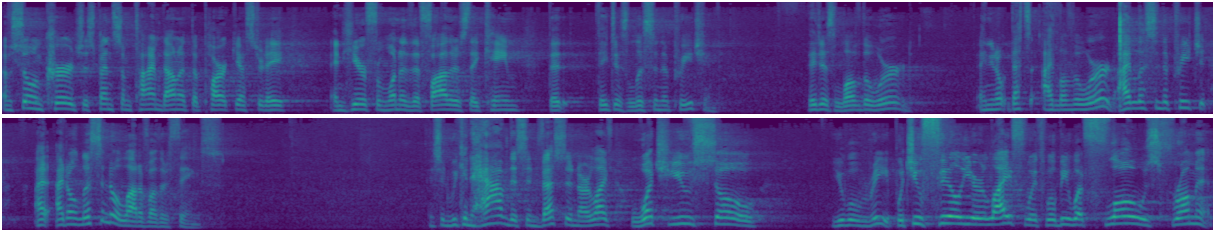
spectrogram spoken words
I was so encouraged to spend some time down at the park yesterday and hear from one of the fathers that came that they just listen to preaching. They just love the word. And you know, that's I love the word. I listen to preaching. I, I don't listen to a lot of other things. They said, we can have this invested in our life. What you sow, you will reap. What you fill your life with will be what flows from it.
